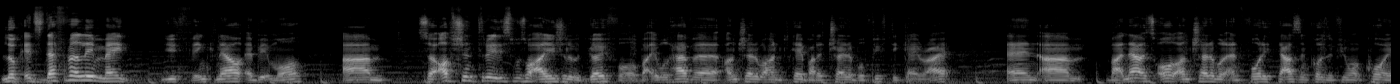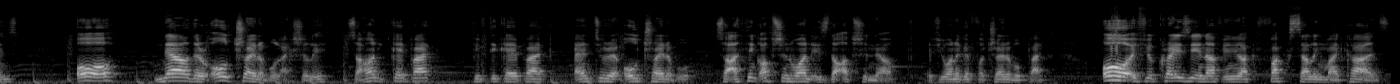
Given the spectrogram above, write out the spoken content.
Look, it's definitely made you think now a bit more. Um, so option three, this was what I usually would go for, but it will have a untradeable 100k but a tradable 50k, right? And um, but now it's all untradeable and 40,000 coins if you want coins, or now they're all tradable actually. So 100k pack, 50k pack, and two all tradable. So I think option one is the option now if you want to go for tradable packs, or if you're crazy enough and you're like fuck selling my cards.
